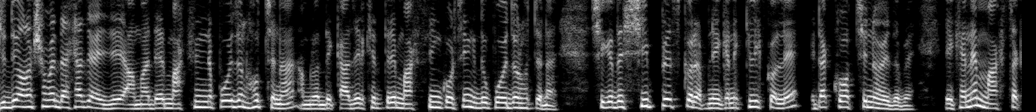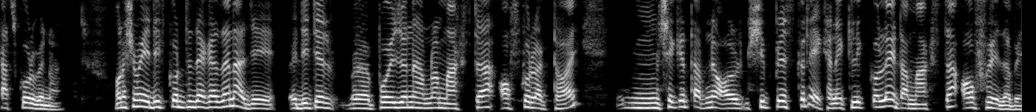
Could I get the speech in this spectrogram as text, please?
যদি অনেক সময় দেখা যায় যে আমাদের মার্কসিংটা প্রয়োজন হচ্ছে না আমাদের কাজের ক্ষেত্রে মার্কসিং করছেন কিন্তু প্রয়োজন হচ্ছে না, সেক্ষেত্রে শিপ প্রেস করে আপনি এখানে ক্লিক করলে এটা ক্রস চিহ্ন হয়ে যাবে। এখানে মার্কসটা কাজ করবে না। অনেক সময় এডিট করতে দেখা যায় না যে এডিটের প্রয়োজনে আমরা মার্কসটা অফ করে রাখতে হয়। সেক্ষেত্রে আপনি শিপ প্রেস করে এখানে ক্লিক করলে এটা মার্কসটা অফ হয়ে যাবে।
